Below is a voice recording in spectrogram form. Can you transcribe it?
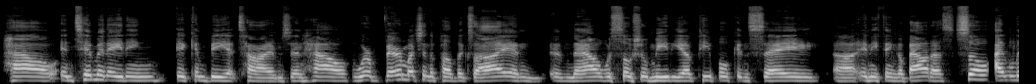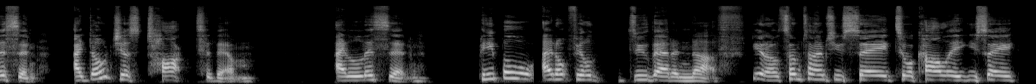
how intimidating it can be at times and how we're very much in the public's eye and, and now with social media people can say uh, anything about us. So i listen. I don't just talk to them. I listen. People i don't feel do that enough. You know sometimes you say to a colleague you say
